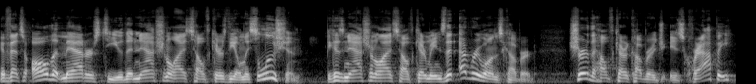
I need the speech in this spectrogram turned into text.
if that's all that matters to you, then nationalized healthcare is the only solution. Because nationalized healthcare means that everyone's covered. Sure, the healthcare coverage is crappy.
